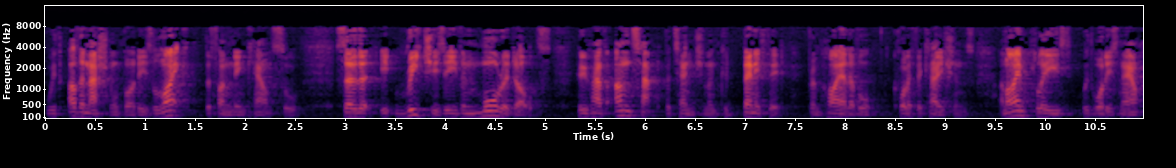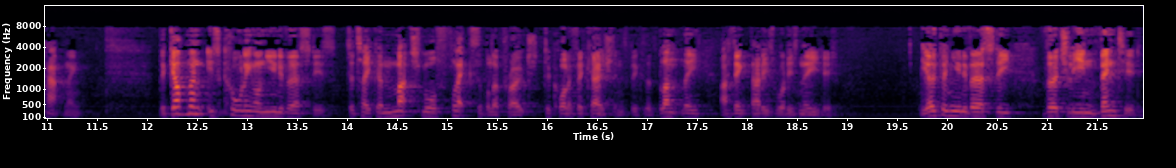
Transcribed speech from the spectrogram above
with other national bodies like the Funding Council so that it reaches even more adults who have untapped potential and could benefit from higher level qualifications. And I'm pleased with what is now happening. The government is calling on universities to take a much more flexible approach to qualifications because, bluntly, I think that is what is needed. The Open University virtually invented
